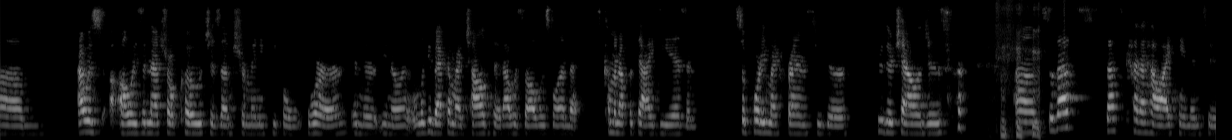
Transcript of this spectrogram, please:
um, I was always a natural coach, as I'm sure many people were. And they're, you know, looking back on my childhood, I was always one that's coming up with the ideas and supporting my friends through their through their challenges. um, so that's that's kind of how I came into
